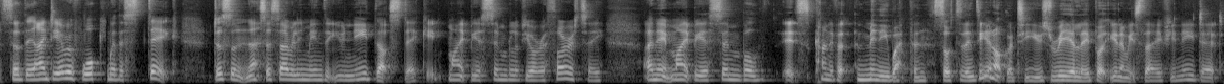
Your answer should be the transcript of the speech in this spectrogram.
So the idea of walking with a stick doesn't necessarily mean that you need that stick. It might be a symbol of your authority, and it might be a symbol, it's kind of a mini weapon sort of thing that you're not going to use really, but you know, it's there if you need it.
